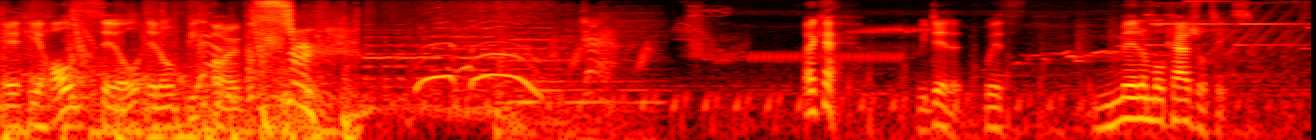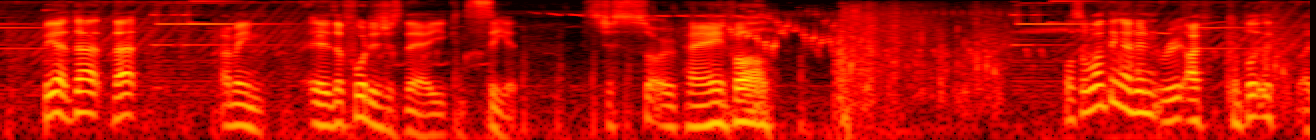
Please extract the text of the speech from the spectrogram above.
If you hold still, it'll be over soon. Okay, we did it with minimal casualties. But yeah, that that, I mean, eh, the footage is there. You can see it. It's just so painful. Also, one thing I didn't, I completely, I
